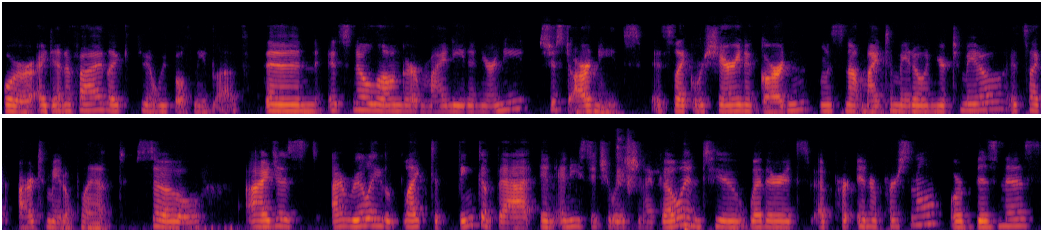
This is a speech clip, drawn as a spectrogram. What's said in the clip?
or identified, like, you know, we both need love, then it's no longer my need and your need. It's just our needs. It's like we're sharing a garden. It's not my tomato and your tomato. It's like our tomato plant. So I just, I really like to think of that in any situation I go into, whether it's a per, interpersonal or business,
